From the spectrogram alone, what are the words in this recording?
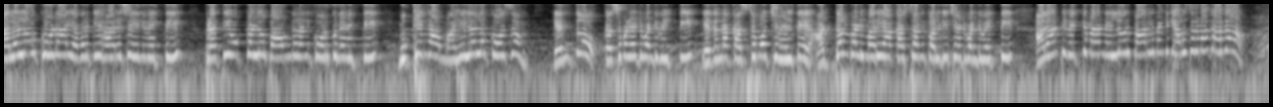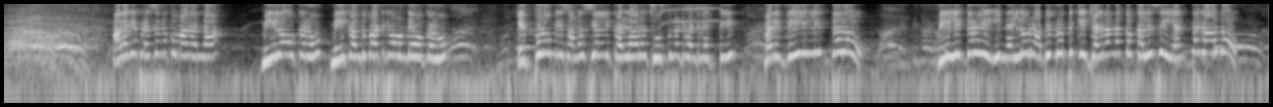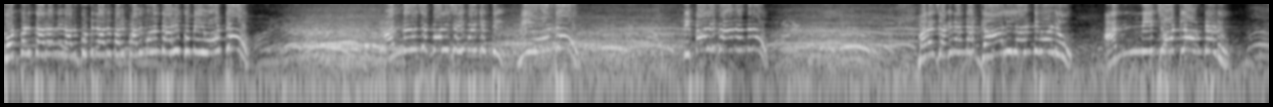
కలలో కూడా ఎవరికి హాని చేయని వ్యక్తి ప్రతి ఒక్కళ్ళు బాగు కోరుకునే వ్యక్తి ముఖ్యంగా మహిళల కోసం ఎంతో కష్టపడేటువంటి వ్యక్తి ఏదన్నా కష్టం వచ్చి వెళ్తే అడ్డం పడి మరి ఆ కష్టాన్ని తొలగించేటువంటి వ్యక్తి అలాంటి వ్యక్తి మన నెల్లూరు పార్లమెంట్కి అవసరమా కాదా? అలాగే ప్రసన్న కుమార్ అన్న మీలో ఒకరు మీకు అందుబాటుగా ఉండే ఒకరు ఎప్పుడు మీ సమస్యల్ని కళ్ళారా చూస్తున్నటువంటి వ్యక్తి మరి వీళ్ళిద్దరూ వీళ్ళిద్దరూ ఈ నెల్లూరు అభివృద్ధికి జగనన్నతో కలిసి ఎంత తోడ్పడతారని నేను అనుకుంటున్నాను మరి పదమూడో తారీఖు మీ ఓటు అందరూ చెప్పాలి చేయి పైకెత్తి మీ ఓటు తిప్పాలి ఫ్యాన్ అందరూ మన జగనన్న గాలి లాంటి వాడు అన్ని చోట్ల ఉంటాడు.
